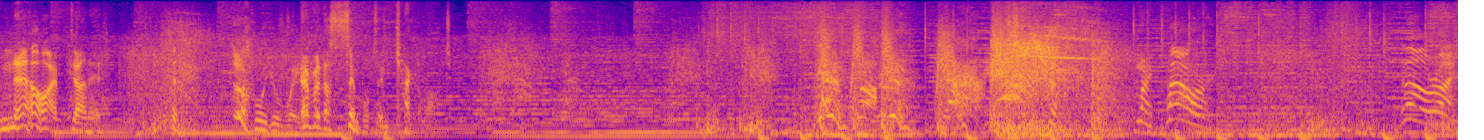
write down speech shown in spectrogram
now I've done it. Pull your weight. Ever the simpleton, Kakarot. My power! All right.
